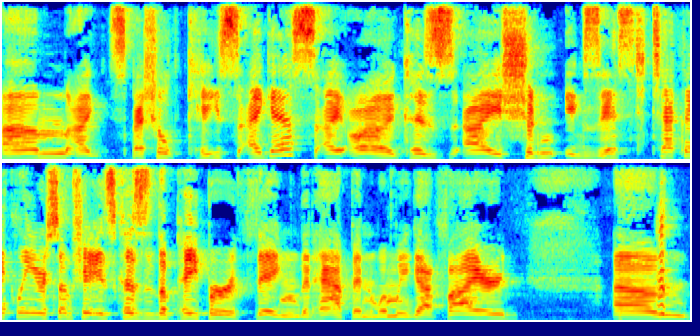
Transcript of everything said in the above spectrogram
Um, I special case, I guess. I uh, because I shouldn't exist technically or some shit. It's because of the paper thing that happened when we got fired. Um,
